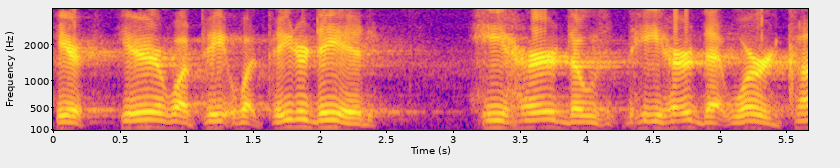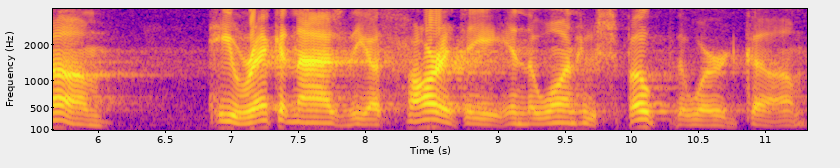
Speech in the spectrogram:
here, here what, Pe- what Peter did, he heard those, he heard that word come. He recognized the authority in the one who spoke the word come.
